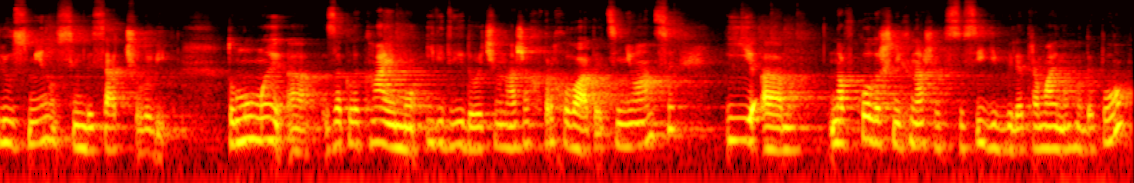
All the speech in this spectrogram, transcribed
плюс-мінус 70 чоловік. Тому ми е, закликаємо і відвідувачів наших врахувати ці нюанси, і е, навколишніх наших сусідів біля трамвайного депо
